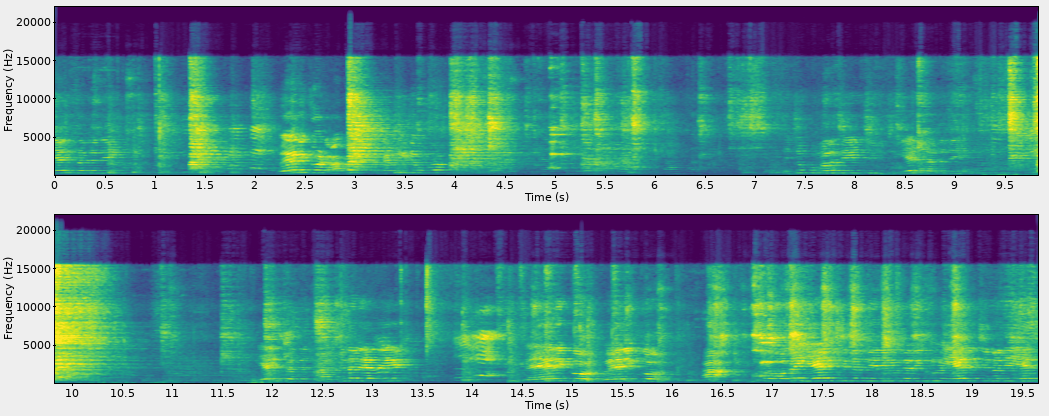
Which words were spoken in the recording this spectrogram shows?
ఏది పెద్దది వెరీ గుడ్ అబ్బాయి చెప్పు మళ్ళీ చేయించి ఏది పెద్దది ఏది పెద్దది చిన్నది ఏది వెరీ గుడ్ వెరీ గుడ్ ఇప్పుడు ఏది చిన్నది రింగులు రింగులు ఏది చిన్నది ఏది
